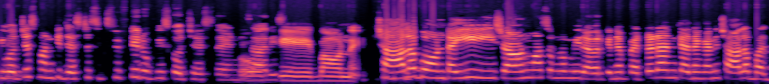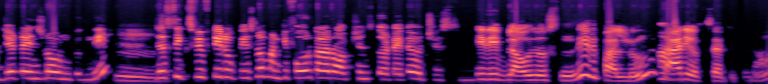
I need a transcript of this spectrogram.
ఇవి వచ్చేసి మనకి జస్ట్ సిక్స్ ఫిఫ్టీ రూపీస్కి వచ్చేస్తాయండి సారీస్ బాగున్నాయి. చాలా బాగుంటాయి. ఈ శ్రావణ మాసంలో మీరు ఎవరికైనా పెట్టడానికైనా కానీ చాలా బడ్జెట్ రేంజ్లో ఉంటుంది. జస్ట్ సిక్స్ ఫిఫ్టీ రూపీస్లో మనకి ఫోర్ కలర్ ఆప్షన్స్ తోటి అయితే వచ్చేస్తుంది. ఇది బ్లౌజ్ వస్తుంది ఇది పళ్ళు. శారీ ఒకసారి చూద్దామా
